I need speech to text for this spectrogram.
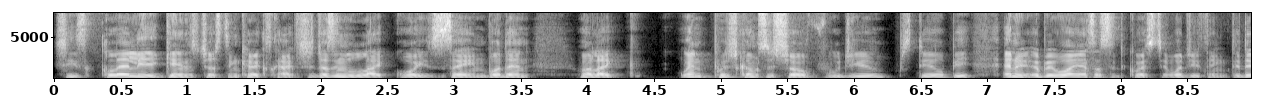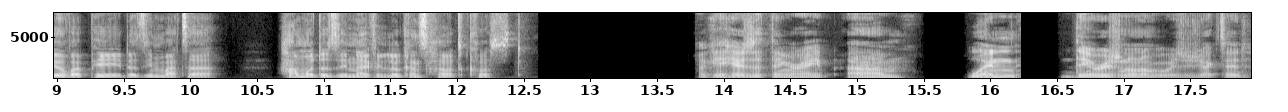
she's clearly against Justin Kirk's character. She doesn't like what he's saying. But then, well, like, when push comes to shove, would you still be? Anyway, but what answers to the question? What do you think? Did they overpay? Does it matter? How much does a knife in Logan's heart cost? Okay, here's the thing, right? Um, when the original number was rejected,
